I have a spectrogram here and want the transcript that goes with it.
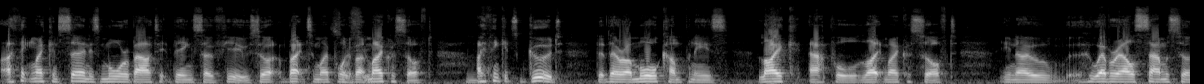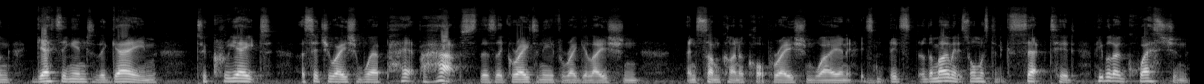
I think my concern is more about it being so few. So uh, back to my point so about few. Microsoft, mm. I think it's good that there are more companies like Apple, like Microsoft, you know, whoever else, Samsung, getting into the game to create a situation where pe- perhaps there's a greater need for regulation and some kind of cooperation way. And it's, it's, at the moment, it's almost an accepted, people don't question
